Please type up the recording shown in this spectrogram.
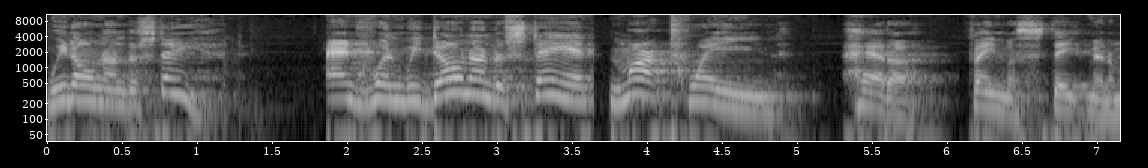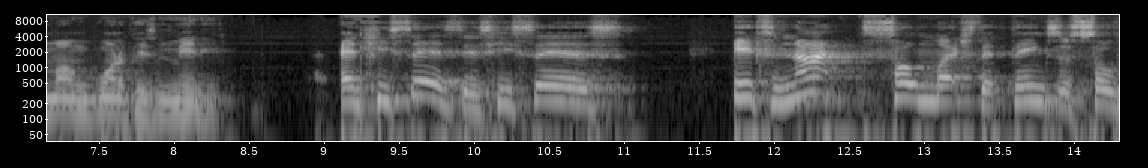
We don't understand. And when we don't understand, Mark Twain had a famous statement among one of his many. And he says this, he says, it's not so much that things are so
